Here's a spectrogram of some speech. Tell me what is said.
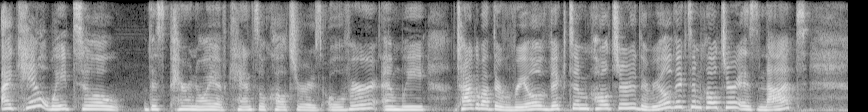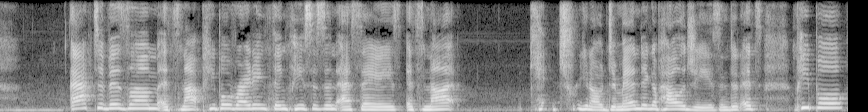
I can't wait till this paranoia of cancel culture is over and we talk about the real victim culture. The real victim culture is not activism. It's not people writing think pieces and essays. It's not, you know, demanding apologies. And it's people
